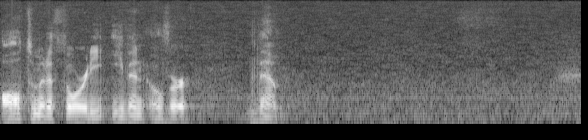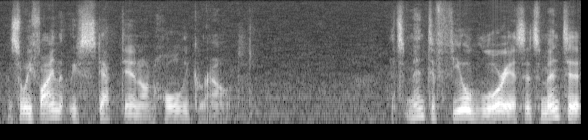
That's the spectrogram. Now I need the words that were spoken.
ultimate authority even over them. And so we find that we've stepped in on holy ground. It's meant to feel glorious. It's meant to,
